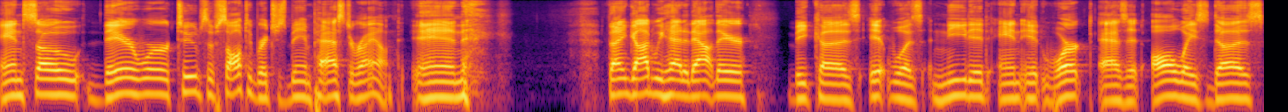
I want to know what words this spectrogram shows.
And so there were tubes of salty britches being passed around. And thank God we had it out there because it was needed and it worked as it always does.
